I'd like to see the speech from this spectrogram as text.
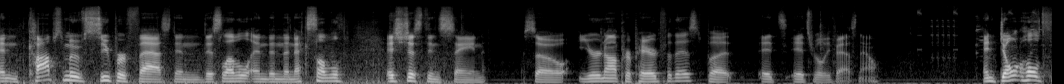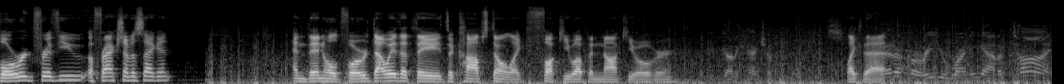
And cops move super fast in this level and then the next level. It's just insane. So you're not prepared for this, but it's it's really fast now. And don't hold forward for a few a fraction of a second. And then hold forward. That way that they the cops don't like fuck you up and knock you over. You've got to catch up. Like that. Better hurry. You're running out of time.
